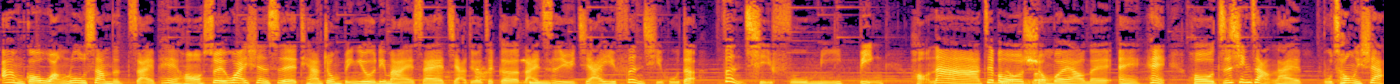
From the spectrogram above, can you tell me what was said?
阿姆哥网络上的宅配吼，所以外县市的听众朋友立马也在讲到这个来自于嘉义奋起湖的奋起福米饼。好，那这波熊不要嘞，哎、欸、嘿，好，执行长来补充一下。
